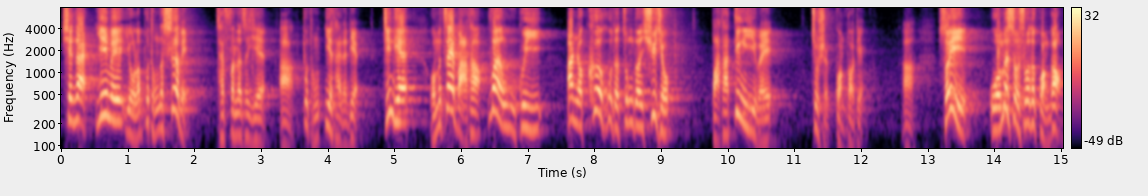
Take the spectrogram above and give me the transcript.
现在因为有了不同的设备，才分了这些啊不同业态的店。今天我们再把它万物归一，按照客户的终端需求，把它定义为就是广告店啊。所以我们所说的广告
